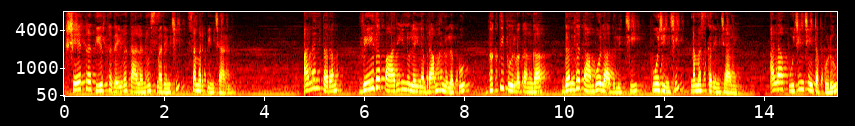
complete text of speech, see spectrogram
క్షేత్ర తీర్థ దైవతాలను స్మరించి సమర్పించాలి. అనంతరం వేద పారీనులైన బ్రాహ్మణులకు భక్తిపూర్వకంగా గంధ తాంబూలాదులిచ్చి పూజించి నమస్కరించాలి. అలా పూజించేటప్పుడు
